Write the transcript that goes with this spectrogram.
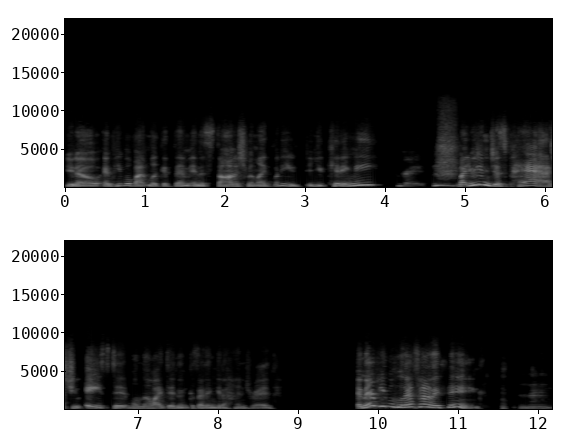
you know, and people might look at them in astonishment, like, what are you, are you kidding me? Right. like you didn't just pass, you aced it. Well, no, I didn't because I didn't get a hundred. And there are people who that's how they think. Mm-hmm.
